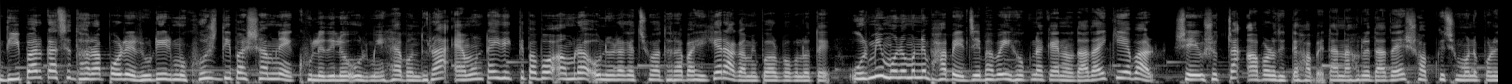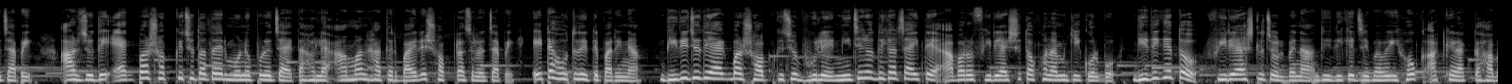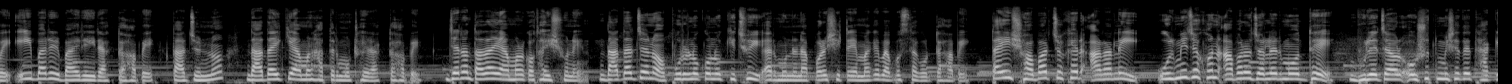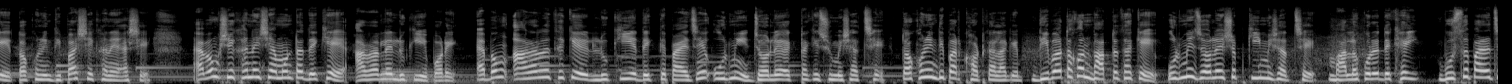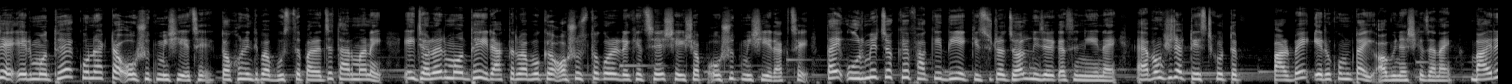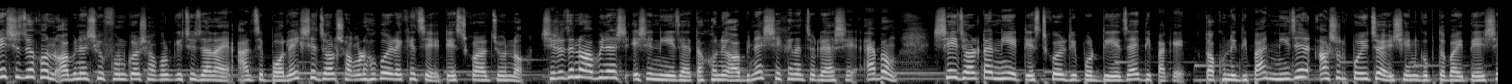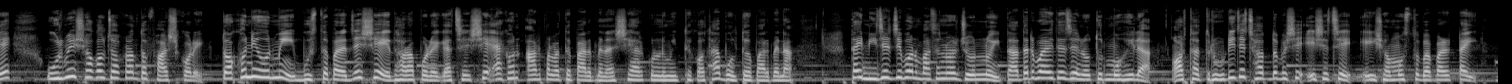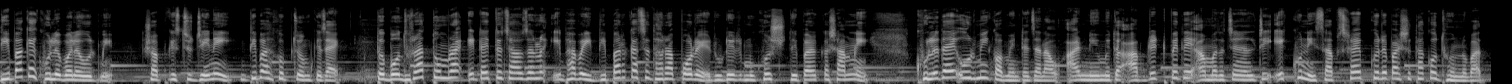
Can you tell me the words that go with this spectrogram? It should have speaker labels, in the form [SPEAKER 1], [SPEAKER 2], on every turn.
[SPEAKER 1] দীপার কাছে ধরা পড়ে রুডির মুখোশ দীপার সামনে খুলে দিল উর্মি। হ্যাঁ বন্ধুরা, এমনটাই দেখতে পাবো আমরা অনুরাগের ছোঁয়া ধারাবাহিকের আগামী পর্বগুলোতে। উর্মি মনে মনে ভাবে, যেভাবেই হোক না কেন, দাদাই কি এবার সেই ওষুধটা আবারও দিতে হবে? তা না হলে দাদায়ের সবকিছু মনে পড়ে যাবে। আর যদি একবার সবকিছু দাদায়ের মনে পড়ে যায়, তাহলে আমার হাতের বাইরে সবটা চলে যাবে। এটা হতে দিতে পারি না। দিদি যদি একবার সবকিছু ভুলে নিজের অধিকার চাইতে আবারও ফিরে আসে, তখন আমি কি করব? দিদিকে তো ফিরে আসলে চলবে না। দিদিকে যেভাবেই হোক আটকে রাখতে হবে। এই বাড়ির বাইরেই রাখতে হবে। তার জন্য দাদাইকে আমার হাতের মুঠোয় রাখতে হবে। যেন দাদাই আমার কথাই শোনেন দাদার যেন পুরনো কোনো কিছুই আর মনে না পড়ে, সেটাই আমাকে ব্যবস্থা করতে হবে। তাই সবার চোখের আড়ালেই উর্মি যখন আবারও জলের মধ্যে ভুলে যাওয়ার ওষুধ মিশাতে থাকে, তখনই দীপা সেখানে আসে এবং সেখানে সে এমনটা দেখে আড়ালে লুকিয়ে পড়ে এবং আড়ালে থেকে লুকিয়ে দেখতে পায় যে উর্মি জলে একটা কিছু মেশাচ্ছে। তখনই দীপার খটকা লাগে। দীপা তখন ভাবতে থাকে, উর্মি জলে এসব কি মেশাচ্ছে? ভালো করে দেখেই বুঝতে পারে যে এর মধ্যে কোনো একটা ওষুধ মিশিয়েছে। তখনই দীপা বুঝতে পারে যে তার মানে এই জলের মধ্যেই ডাক্তারবাবুকে অসুস্থ করে রেখেছে, সেই সব ওষুধ মিশিয়ে রাখছে। তাই উর্মির চোখে ফাঁকি দিয়ে কিছুটা জল নিজের কাছে নিয়ে নেয় এবং সেটা টেস্ট করতে পারবে এরকমটাই অবিনাশকে জানায়। বাইরে এসে যখন অবিনাশকে ফোন করে সকল কিছু জানায়, আর যে বলে সে জল সংগ্রহ করে রেখেছে টেস্ট করার জন্য, সেটা যেন অবিনাশ এসে নিয়ে যায়, তখনই অবিনাশ সেখানে চলে আসে এবং সেই জলটা নিয়ে টেস্ট করে রিপোর্ট দিয়ে যায় দীপাকে। তখনই দীপা নিজের আসল পরিচয় সেনগুপ্ত বাড়িতে এসে উর্মির সকল চক্রান্ত ফাঁস করে। তখনই উর্মি বুঝতে পারে যে সে ধরা পড়ে গেছে, সে এখন আর পালাতে পারবে না, সে আর কোনো মিথ্যে কথা বলতেও পারবে না। তাই নিজের জীবন বাঁচানোর জন্যই তাদের বাড়িতে যে নতুন মহিলা, অর্থাৎ রুডি যে ছদ্মবেশে এসেছে, এই সমস্ত ব্যাপারটাই দীপাকে খুলে বলে উর্মি। সবকিছু জেনেই দীপা খুব চমকে যায়। তো বন্ধুরা, তোমরা এটাই তো চাও যেন এভাবেই দীপার কাছে ধরা পড়ে রুডির মুখোশ দীপার সামনে। খুলে দেয় উর্মি, কমেন্টে জানাও। আর নিয়মিত আপডেট পেতে আমাদের চ্যানেলটি এক্ষুনি সাবস্ক্রাইব করে পাশে থাকো। ধন্যবাদ।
